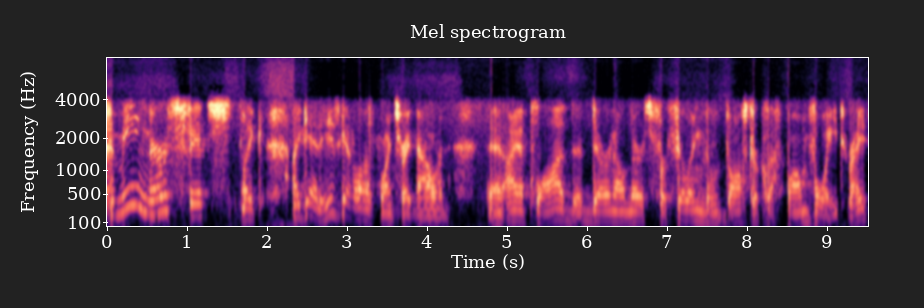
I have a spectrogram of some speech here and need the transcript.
To me, Nurse fits. Like I get it. He's getting a lot of points right now, and and I applaud Darnell Nurse for filling the Oscar Klefbom void. Right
